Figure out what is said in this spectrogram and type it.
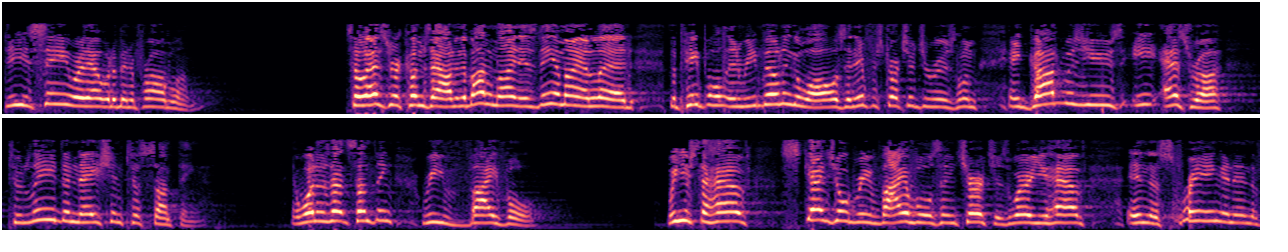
Do you see where that would have been a problem? So Ezra comes out, and the bottom line is Nehemiah led the people in rebuilding the walls and infrastructure of Jerusalem, and God was used Ezra to lead the nation to something. And what is that something? Revival. We used to have scheduled revivals in churches where you have in the spring and in the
